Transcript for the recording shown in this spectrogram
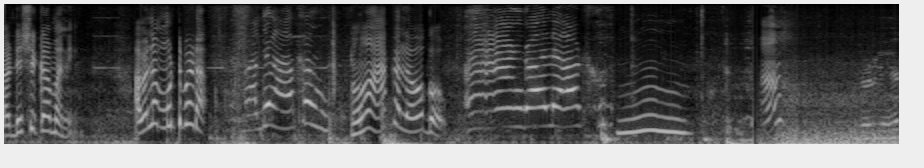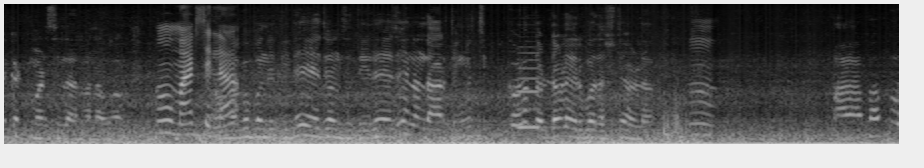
ದಡ್ಡಿ ಶಿಕಮನಿ ಅವೆಲ್ಲ ಮುಟ್ಬೇಡ. ಹ್ಞೂ ಹಾಕಲ್ಲ ಹೋಗು. ಹೇರ್ ಕಟ್ ಮಾಡಿಸಿಲ್ಲ ಅಲ್ವಾ ನಾವು? ಹ್ಞೂ ಮಾಡಿಸಿಲ್ಲ. ಮಗು ಬಂದಿದ್ದು ಇದೇ ಏಜ್ ಅನ್ಸುತ್ತೆ ಇದೇ ಏಜ್ ಇನ್ನೊಂದು ಆರು ತಿಂಗಳು ಚಿಕ್ಕವಳು ದೊಡ್ಡವಳು ಇರ್ಬೋದು ಅಷ್ಟೇ ಅವಳು. ಹ್ಞೂ ಆ ಪಾಪು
